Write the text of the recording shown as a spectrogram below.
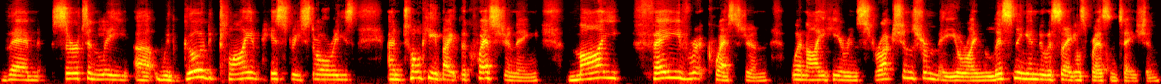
then certainly uh, with good client history stories and talking about the questioning, my favorite question when I hear instructions from me or I'm listening into a sales presentation,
